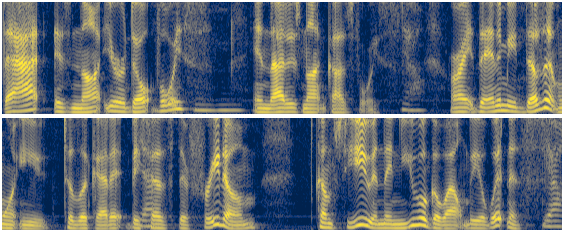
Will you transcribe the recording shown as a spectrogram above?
That is not your adult voice, mm-hmm. and that is not God's voice. Yeah. Right? The enemy doesn't want you to look at it because their freedom comes to you, and then you will go out and be a witness Yeah.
